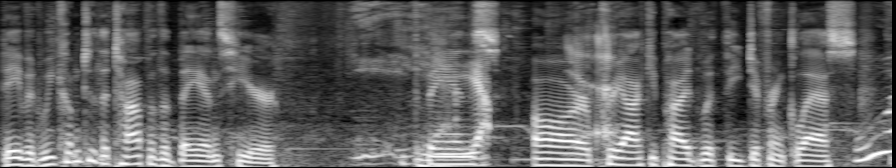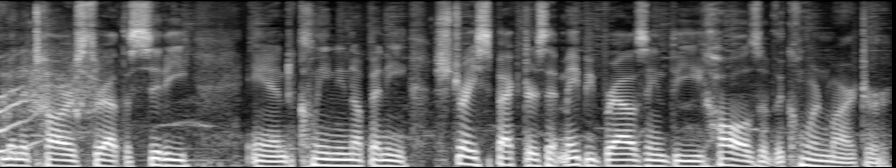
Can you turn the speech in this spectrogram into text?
David, we come to the top of the bands here. The bands are preoccupied with the different glass minotaurs throughout the city and cleaning up any stray specters that may be browsing the halls of the Corn Mart or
